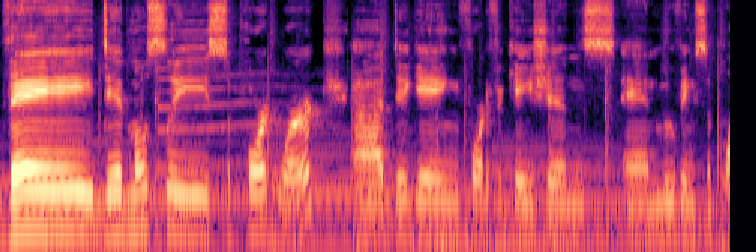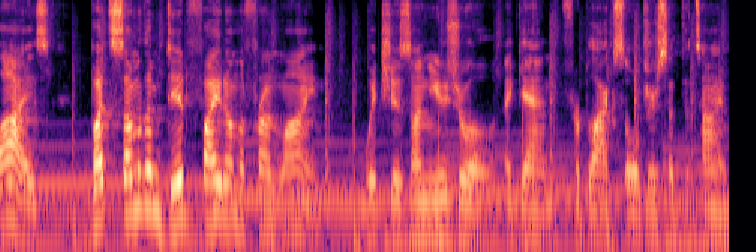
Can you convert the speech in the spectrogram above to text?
They did mostly support work, uh, digging fortifications and moving supplies, but some of them did fight on the front line which is unusual again for black soldiers at the time.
